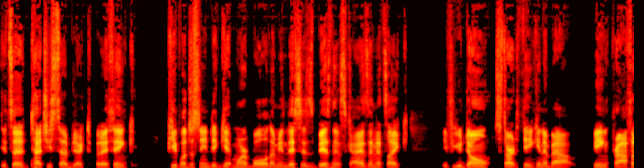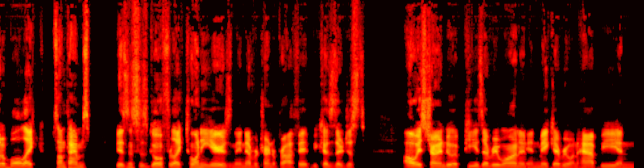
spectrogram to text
it's a touchy subject, but I think people just need to get more bold. I mean, this is business, guys, and it's like if you don't start thinking about being profitable, like sometimes businesses go for like 20 years and they never turn a profit because they're just always trying to appease everyone and, and make everyone happy and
